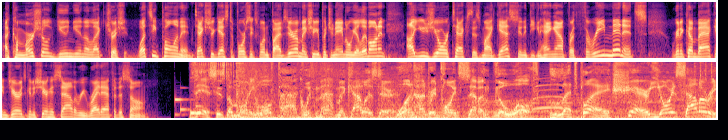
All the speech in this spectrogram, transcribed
a commercial union electrician. What's he pulling in? Text your guest to four six one five zero. Make sure you put your name and where you live on it. I'll use your text as my guest, and if you can hang out for three minutes, we're going to come back and Jared's going to share his salary right after the song. This is the Morning Wolf Pack with Matt McAllister. 100.7 The Wolf. Let's play Share Your Salary.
